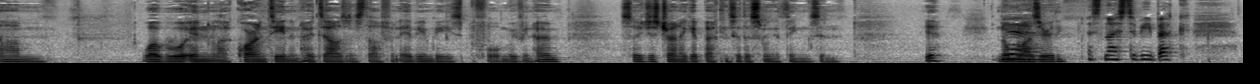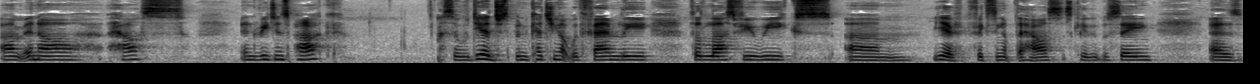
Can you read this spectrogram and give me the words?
um, while we were in like quarantine and hotels and stuff and Airbnbs before moving home. So just trying to get back into the swing of things and yeah, normalize Yeah. everything. It's nice to be back um, in our house in Regent's Park. So yeah, just been catching up with family for the last few weeks. Um, yeah, fixing up the house, as Caleb was saying. As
